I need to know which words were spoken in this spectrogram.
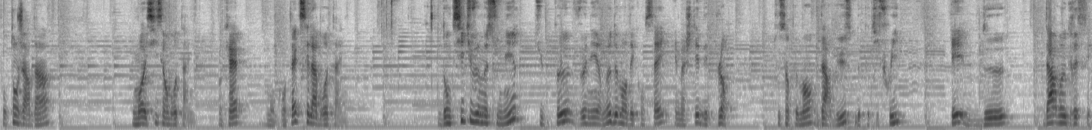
pour ton jardin. Moi ici, c'est en Bretagne. ok? Mon contexte, c'est la Bretagne. Donc si tu veux me soutenir, tu peux venir me demander conseil et m'acheter des plants, tout simplement d'arbustes, de petits fruits et d'arbres greffés.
